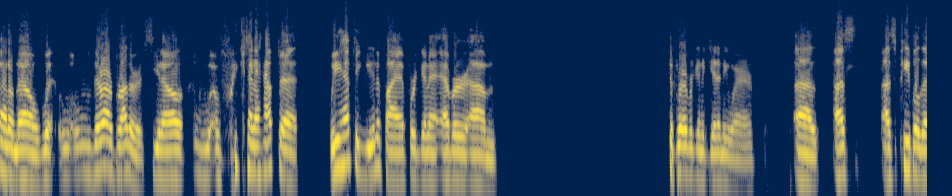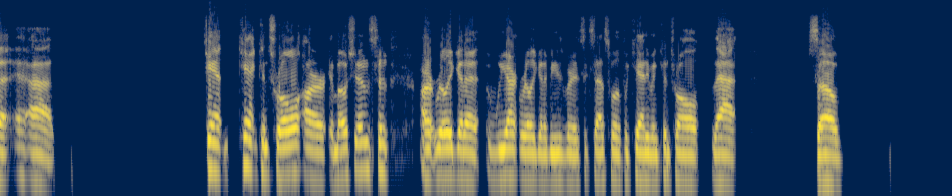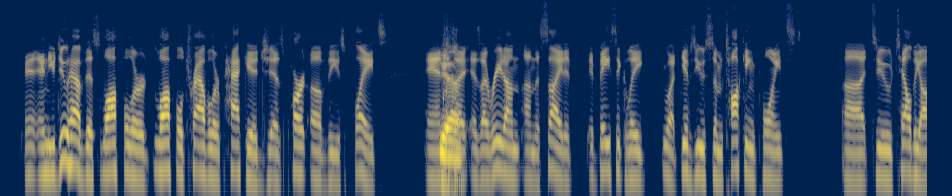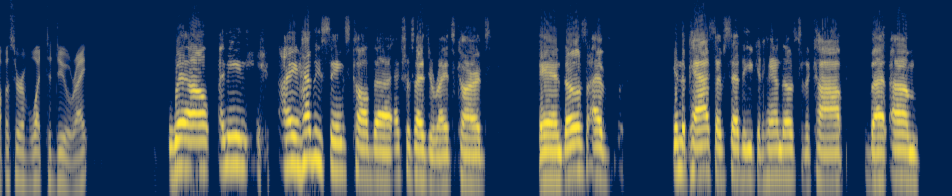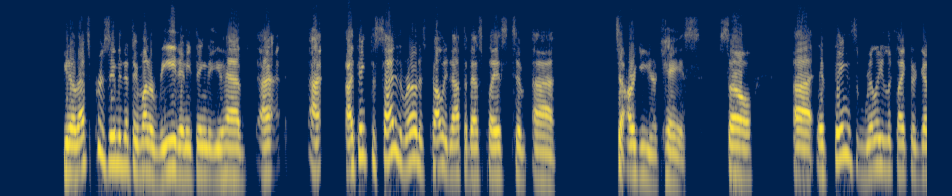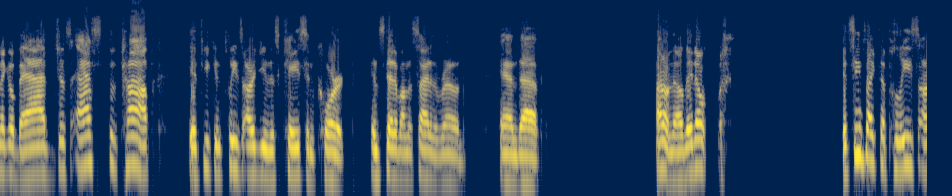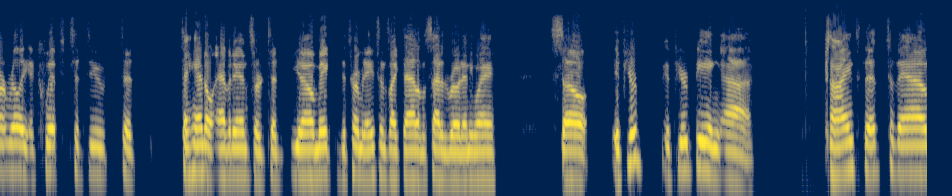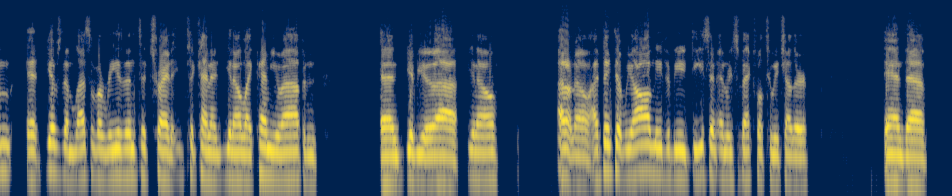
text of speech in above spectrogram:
I don't know. We, we, there are brothers. You know, we kind of have to. We have to unify if we're gonna ever. Um, if we're ever gonna get anywhere. Uh, us, us people that uh, can't can't control our emotions aren't really gonna we aren't really gonna be very successful if we can't even control that so and, and you do have this lawful or lawful traveler package as part of these plates and yeah. as I as I read on on the site it it basically what gives you some talking points uh, to tell the officer of what to do right well, I mean, I have these things called the exercise your rights cards, and those I've in the past I've said that you could hand those to the cop, but um, you know that's presuming that they want to read anything that you have. I, I I think the side of the road is probably not the best place to uh, to argue your case. So uh, if things really look like they're going to go bad, just ask the cop if you can please argue this case in court instead of on the side of the road. And uh, I don't know, they don't. It seems like the police aren't really equipped to do to to handle evidence or to you know make determinations like that on the side of the road anyway. So if you're if you're being uh, kind to, to them, it gives them less of a reason to try to to kind of you know like hem you up and and give you, uh, you know, I don't know. I think that we all need to be decent and respectful to each other. And, uh,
